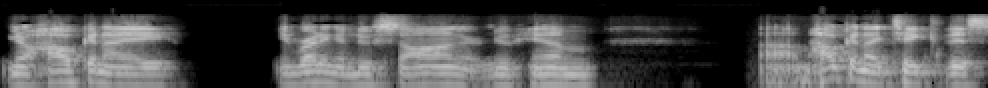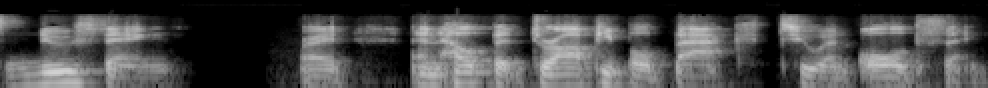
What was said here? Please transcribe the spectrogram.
you know, how can I, in writing a new song or new hymn, um, how can I take this new thing, right, and help it draw people back to an old thing,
